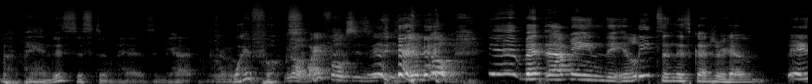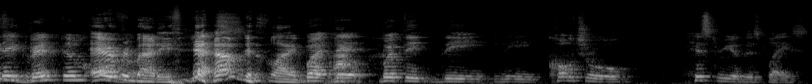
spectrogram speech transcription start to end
But man, this system has got white folks. no white folks is, is bent over. Yeah, but I mean, the elites in this country have They bent them over. everybody. Yes. I'm just like, But wow. the but the the the cultural history of this place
